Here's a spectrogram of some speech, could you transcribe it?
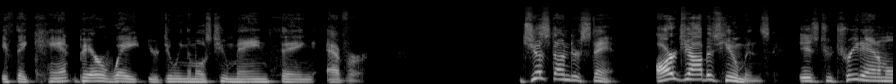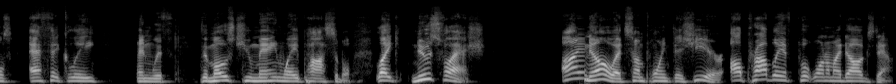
if they can't bear weight, you're doing the most humane thing ever. Just understand, our job as humans is to treat animals ethically and with the most humane way possible. Like newsflash, I know at some point this year I'll probably have to put one of my dogs down.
